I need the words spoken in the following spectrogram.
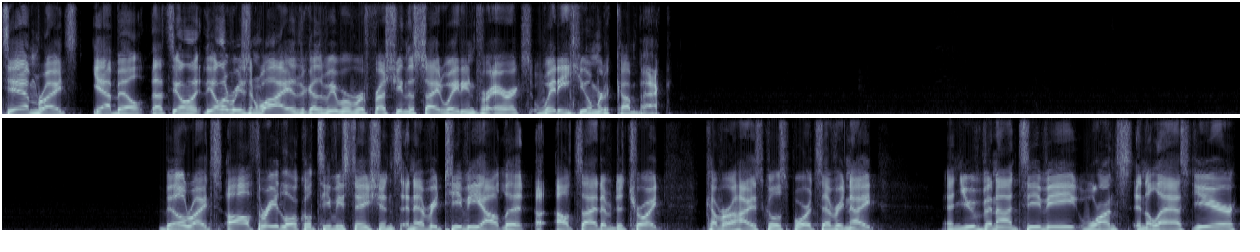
Tim writes, "Yeah, Bill. That's the only the only reason why is because we were refreshing the site, waiting for Eric's witty humor to come back." Bill writes, "All three local TV stations and every TV outlet uh, outside of Detroit cover high school sports every night, and you've been on TV once in the last year."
